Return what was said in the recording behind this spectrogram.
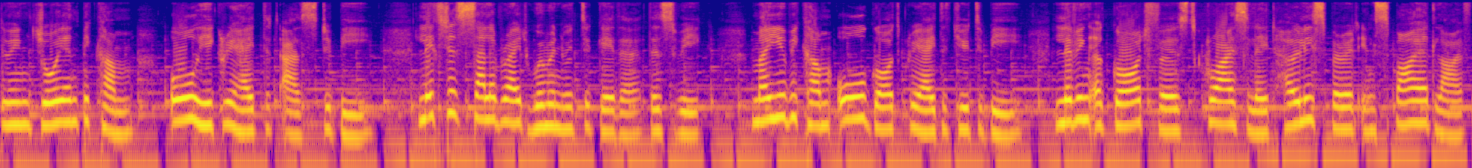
to enjoy and become all He created us to be. Let's just celebrate womanhood together this week. May you become all God created you to be, living a God first, Christ led, Holy Spirit inspired life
